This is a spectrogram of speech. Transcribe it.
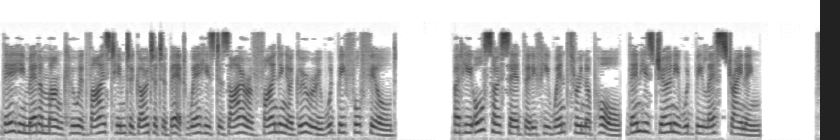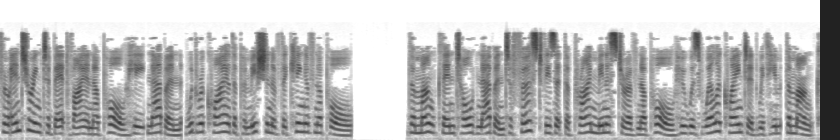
There he met a monk who advised him to go to Tibet where his desire of finding a guru would be fulfilled. But he also said that if he went through Nepal, then his journey would be less straining. For entering Tibet via Nepal he Nabhan would require the permission of the King of Nepal. The monk then told Nabhan to first visit the Prime Minister of Nepal who was well acquainted with him the monk.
